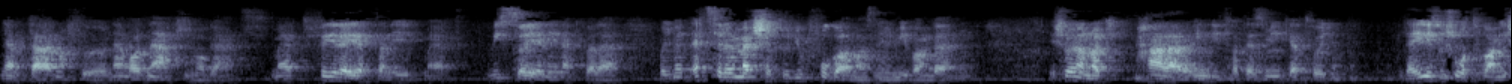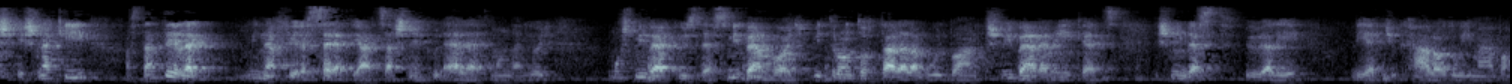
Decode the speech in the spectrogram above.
Nem tárna föl, nem adná ki magát, mert félreértenék, mert visszaélnének vele, vagy mert egyszerűen meg se tudjuk fogalmazni, hogy mi van bennünk. És olyan nagy hálára indíthat ez minket, hogy de Jézus ott van is, és neki aztán tényleg mindenféle szerepjátszás nélkül el lehet mondani, hogy most mivel küzdesz, miben vagy, mit rontottál el a múltban, és miben reménykedsz, és mindezt ő elé vihetjük hálaadó imában.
